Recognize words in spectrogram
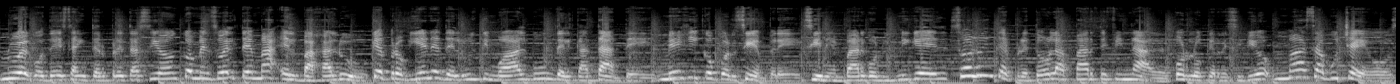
Luego de esa interpretación comenzó el tema El Bajalú, que proviene del último álbum del cantante, México por siempre. Sin embargo, Luis Miguel solo interpretó la parte final, por lo que recibió más abucheos.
